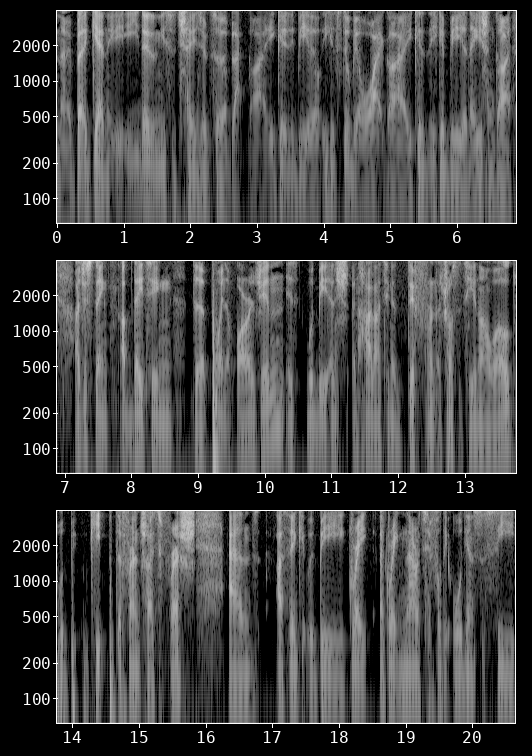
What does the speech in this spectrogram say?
you know. But again, he, they don't need to change him to a black guy. He could be, he could still be a white guy. He could, he could be an Asian guy. I just think updating the point of origin is would be and, sh- and highlighting a different atrocity in our world would be keep the franchise fresh and I think it would be great a great narrative for the audience to see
